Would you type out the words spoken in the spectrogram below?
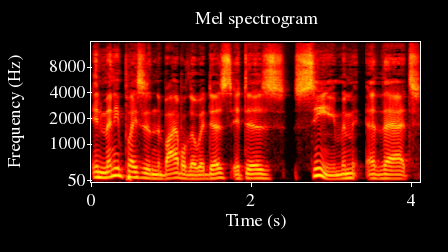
in many places in the Bible, though, it does it does seem that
